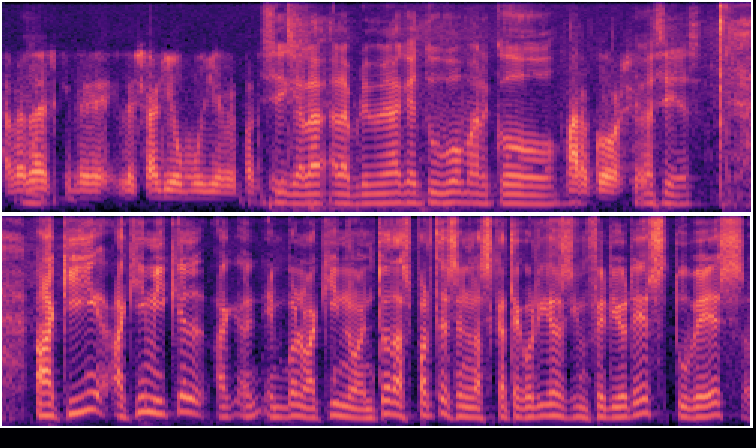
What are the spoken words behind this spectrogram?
la verdad es que le, le salió muy bien el partido. Sí, que a la, a la primera que tuvo marcó. Marcó, sí. Así es. Aquí, aquí Miquel, bueno, aquí no, en todas partes, en las categorías inferiores, tú ves, eh,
